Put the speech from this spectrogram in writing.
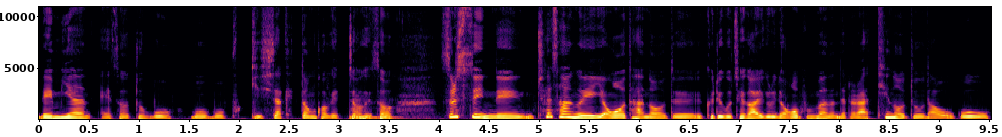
레미안에서도 뭐뭐 뭐 붙기 시작했던 거겠죠. 그래서 쓸 수 있는 최상의 영어 단어들 그리고 제가 알기로 영어뿐만 아니라 라틴어도 나오고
